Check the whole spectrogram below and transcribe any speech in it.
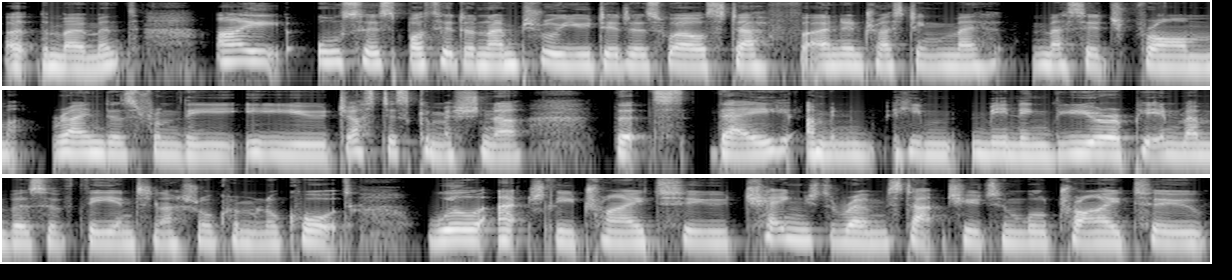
at the moment. I also spotted, and I'm sure you did as well, Steph, an interesting me- message from Reynders from the EU Justice Commissioner that they, I mean, he meaning the European members of the International Criminal Court, will actually try to change the Rome Statute and will try to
